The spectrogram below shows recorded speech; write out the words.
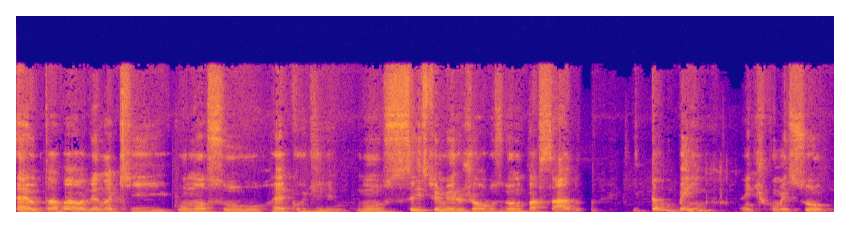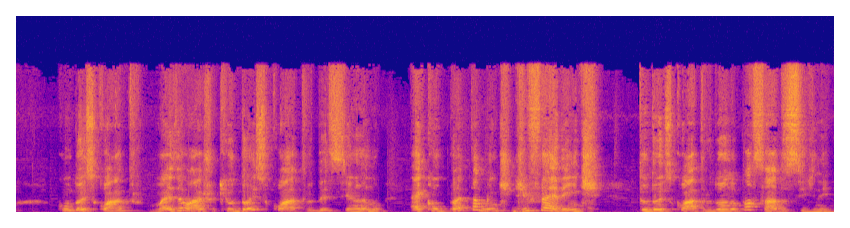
É, eu tava olhando aqui o nosso recorde nos seis primeiros jogos do ano passado e também a gente começou com 2-4. Mas eu acho que o 2-4 desse ano é completamente diferente do 2-4 do ano passado, Sidney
